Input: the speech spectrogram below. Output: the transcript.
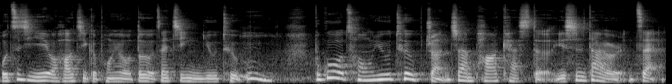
我自己也有好几个朋友都有在经营 YouTube。嗯，不过从 YouTube 转战 Podcast 的也是大有人在。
